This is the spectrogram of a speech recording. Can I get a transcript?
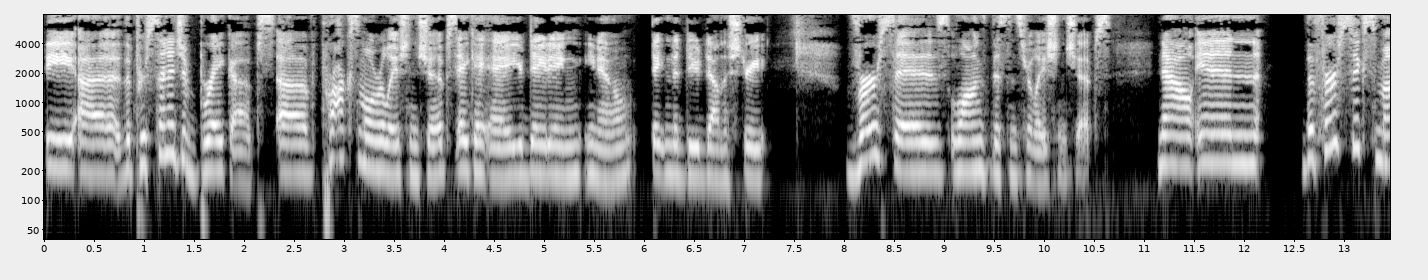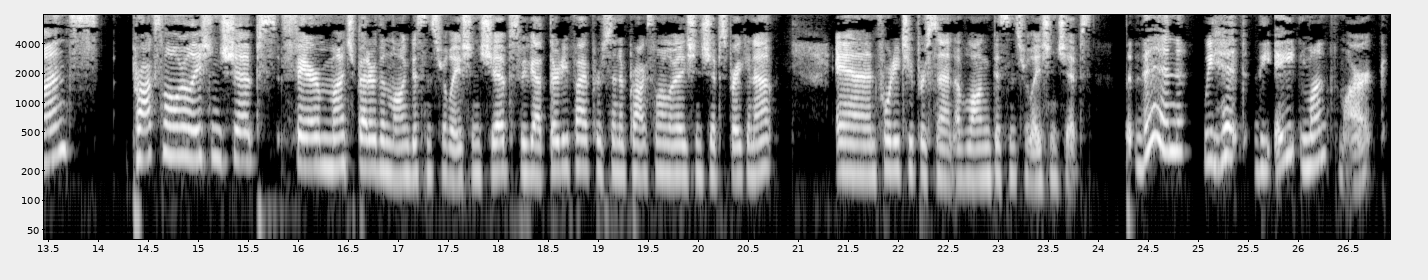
the, uh, the percentage of breakups of proximal relationships, aka you're dating, you know, dating the dude down the street versus long distance relationships. Now in the first six months, proximal relationships fare much better than long distance relationships. We've got 35% of proximal relationships breaking up and 42% of long distance relationships. But then we hit the eight month mark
